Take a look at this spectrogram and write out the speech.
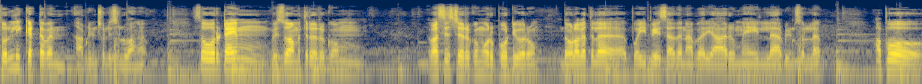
சொல்லி கெட்டவன் அப்படின்னு சொல்லி சொல்லுவாங்க. ஸோ ஒரு டைம் விஸ்வாமித்திரருக்கும் வசிஷ்டருக்கும் ஒரு போட்டி வரும். இந்த உலகத்தில் பொய் பேசாத நபர் யாருமே இல்லை அப்படின்னு சொல்ல. அப்போது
